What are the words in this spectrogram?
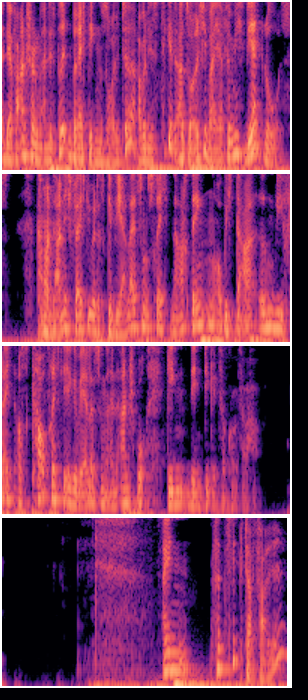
der Veranstaltung eines Dritten berechtigen sollte, aber dieses Ticket als solche war ja für mich wertlos. Kann man da nicht vielleicht über das Gewährleistungsrecht nachdenken, ob ich da irgendwie vielleicht aus kaufrechtlicher Gewährleistung einen Anspruch gegen den Ticketverkäufer habe? Ein verzwickter Fall,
